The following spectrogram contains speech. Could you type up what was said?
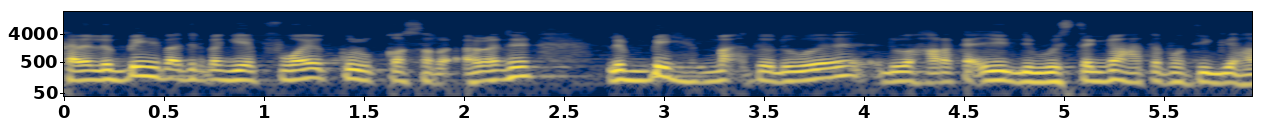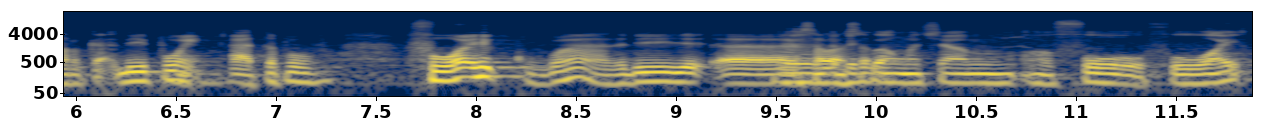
kalau lebih sebab tu dipanggil fuwaiqul qasr. Ah, maknanya lebih mak tu dua, dua harakat jadi dua setengah ataupun tiga harakat di puik mm. ataupun fuwaiqu. Ha jadi uh, dia lebih kurang macam uh, fu fuwaiq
